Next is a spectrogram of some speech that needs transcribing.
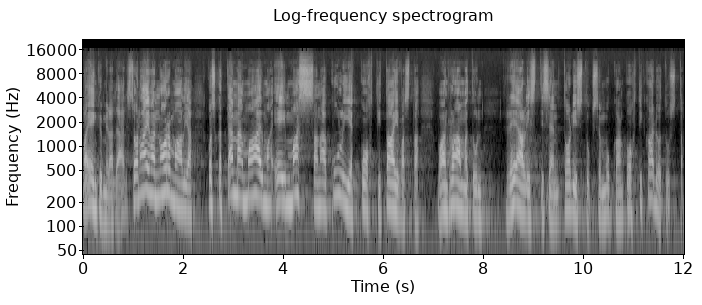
vai enkö minä lähde. Se on aivan normaalia, koska tämä maailma ei massana kulje kohti taivasta, vaan raamatun realistisen todistuksen mukaan kohti kadotusta.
